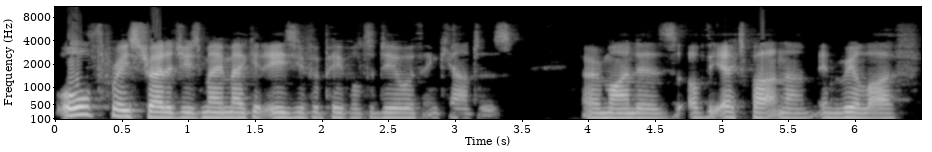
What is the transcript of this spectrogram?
All three strategies may make it easier for people to deal with encounters and reminders of the ex partner in real life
